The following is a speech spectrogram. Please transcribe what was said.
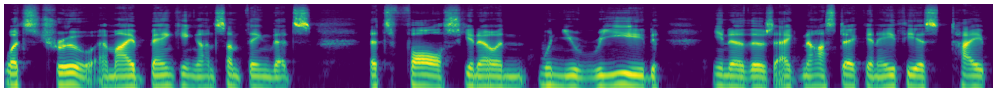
what's true. Am I banking on something that's that's false? You know, and when you read you know those agnostic and atheist type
